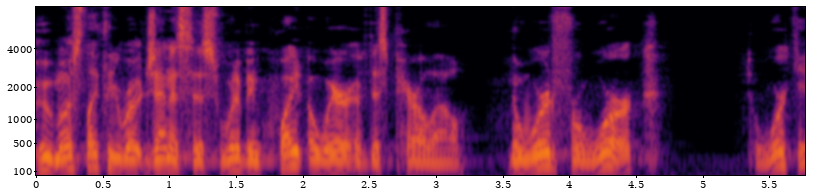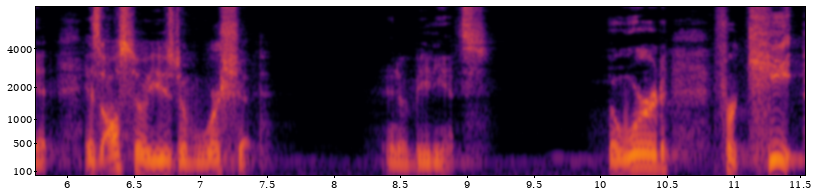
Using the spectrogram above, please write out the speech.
who most likely wrote Genesis, would have been quite aware of this parallel. The word for work, to work it, is also used of worship and obedience. The word for keep,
